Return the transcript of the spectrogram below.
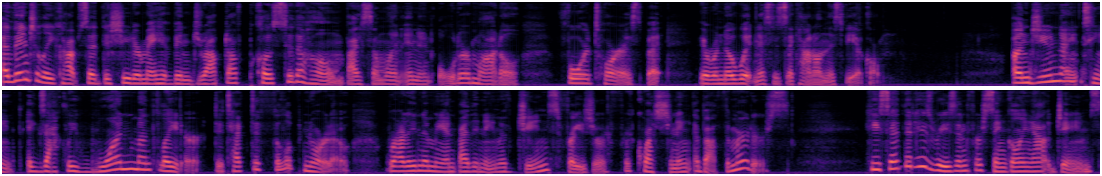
Eventually, cops said the shooter may have been dropped off close to the home by someone in an older model Ford Taurus, but there were no witnesses to count on this vehicle. On June 19th, exactly one month later, Detective Philip Nordo brought in a man by the name of James Frazier for questioning about the murders. He said that his reason for singling out James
